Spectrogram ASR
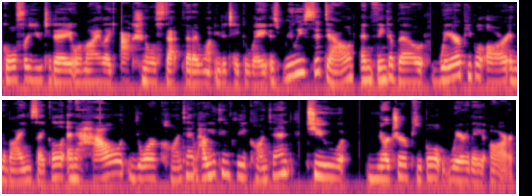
goal for you today or my like actionable step that I want you to take away is really sit down and think about where people are in the buying cycle and how your content, how you can create content to nurture people where they are.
